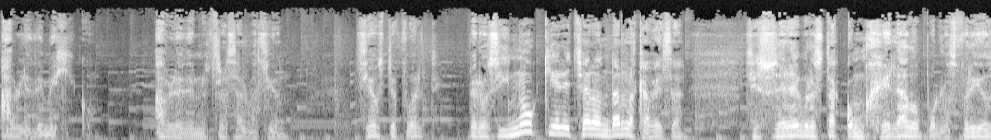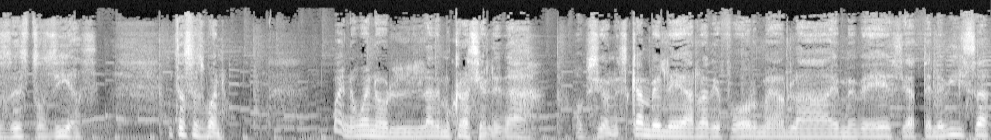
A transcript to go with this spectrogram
hable de México. Hable de nuestra salvación. Sea usted fuerte. Pero si no quiere echar a andar la cabeza, si su cerebro está congelado por los fríos de estos días, entonces bueno, bueno, bueno, la democracia le da opciones. Cámbele a Radio Forma, a la MBS, a Televisa,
